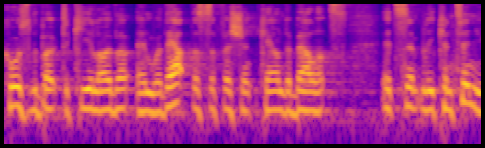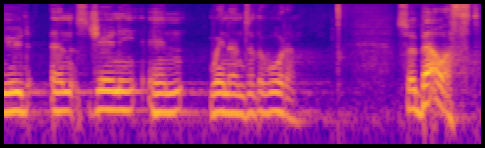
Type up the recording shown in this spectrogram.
caused the boat to keel over, and without the sufficient counterbalance, it simply continued in its journey and went under the water. So, ballast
